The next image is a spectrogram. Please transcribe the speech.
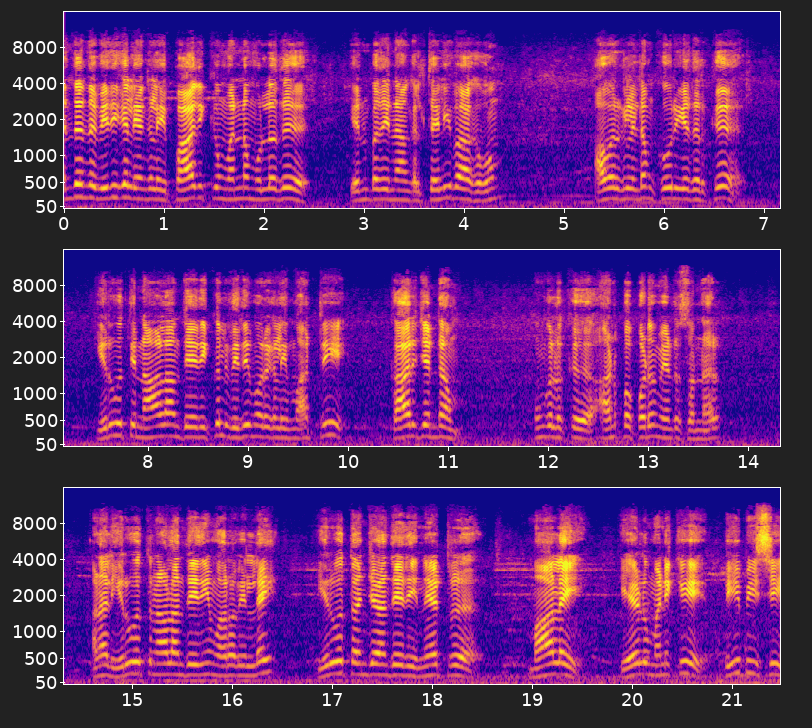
எந்தெந்த விதிகள் எங்களை பாதிக்கும் வண்ணம் உள்ளது என்பதை நாங்கள் தெளிவாகவும் அவர்களிடம் கூறியதற்கு இருபத்தி நாலாம் தேதிக்குள் விதிமுறைகளை மாற்றி கார்ஜெண்டம் உங்களுக்கு அனுப்பப்படும் என்று சொன்னார். ஆனால் இருபத்தி நாலாம் தேதியும் வரவில்லை. இருபத்தஞ்சாம் தேதி நேற்று மாலை ஏழு மணிக்கு பிபிசி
